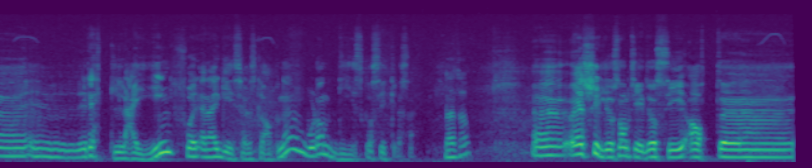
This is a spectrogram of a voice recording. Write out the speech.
eh, rettleiing for energiselskapene, hvordan de skal sikre seg. Nettopp. Eh, og Jeg skylder jo samtidig å si at eh,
